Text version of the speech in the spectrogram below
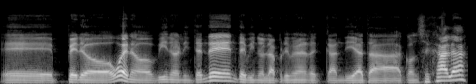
Eh, pero bueno, vino el intendente, vino la primera candidata concejala,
